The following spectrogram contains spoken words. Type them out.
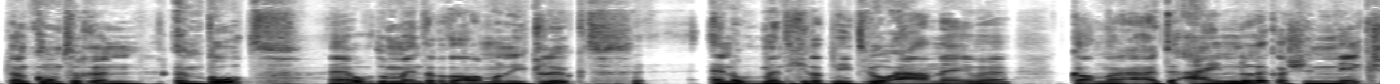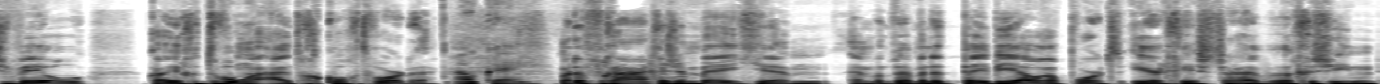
Dan komt er een, een bod, hè, op het moment dat het allemaal niet lukt. En op het moment dat je dat niet wil aannemen, kan er uiteindelijk, als je niks wil, kan je gedwongen uitgekocht worden. Oké. Maar de vraag is een beetje, hè, want we hebben het PBL-rapport eergisteren hebben we gezien.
